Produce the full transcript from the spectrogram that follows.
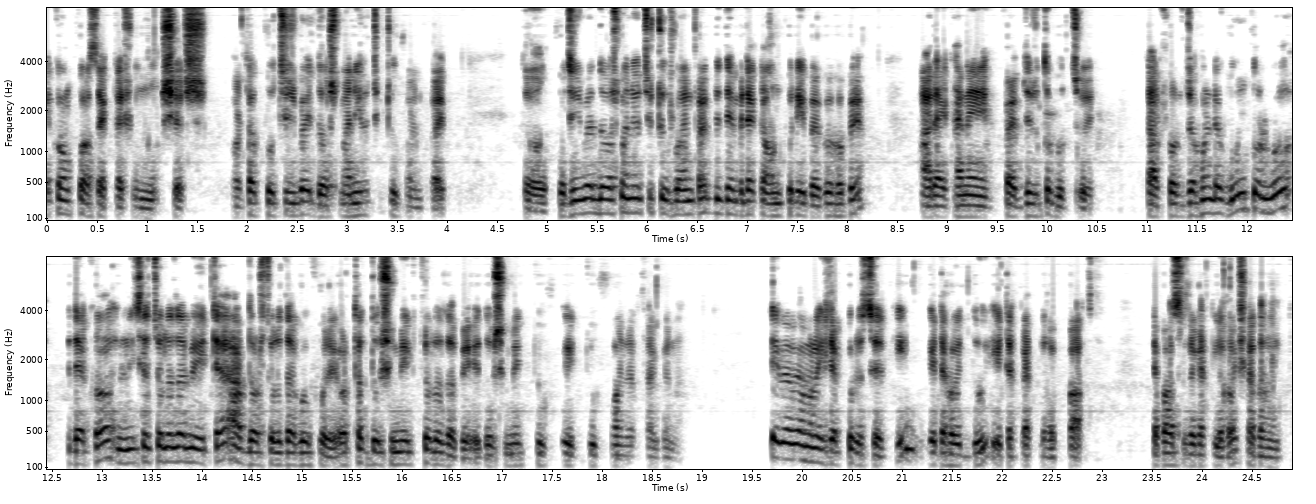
এক অঙ্ক আছে, একটা শূন্য, শেষ। অর্থাৎ পঁচিশ বাই দশ মানে হচ্ছে টু পয়েন্ট ফাইভ তো পঁচিশ বাই দশ মানে হচ্ছে টু পয়েন্ট ফাইভ যদি আমি এটা কাউন্ট করি এভাবে হবে। আর এখানে ফাইভ জিরো তো বুঝছোই তারপর যখন এটা গুণ করব, দেখো নিচে চলে যাবে এটা আর দশ চলে যাবে উপরে, অর্থাৎ দশমিক চলে যাবে। এই দশমিক টু, এই টু পয়েন্ট আর থাকবে না। এইভাবে আমরা হিসাব করেছি আর কি। এটা হয় দুই, এটা কাটলে হয় পাঁচ। এটা পাঁচ হাজার কাটলে হয় সাধারণত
